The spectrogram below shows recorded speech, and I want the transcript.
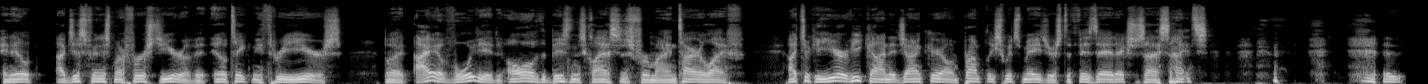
and it'll, I just finished my first year of it. It'll take me three years, but I avoided all of the business classes for my entire life. I took a year of econ at John Carroll and promptly switched majors to phys ed exercise science. and,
